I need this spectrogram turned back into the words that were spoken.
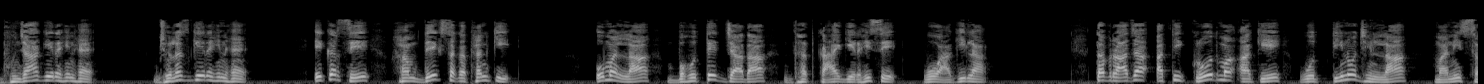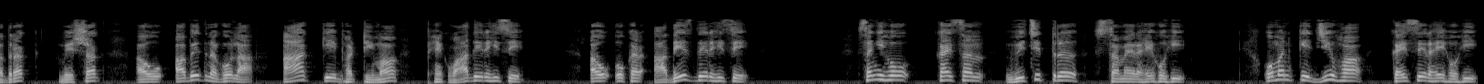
भुंजा गे रहिन है झुलस गे रहिन है। एकर से हम देख सकत हन कि ओमन ला बहुते ज़्यादा धतकाए गे रही से वो आगी ला तब राजा अति क्रोध में आके वो तीनों झिनला, मानी सदरक मेशक और अबेद नगोला आग के भट्टी में फेंकवा दे रही से और ओकर आदेश दे रही से। संगी हो, कैसन विचित्र समय रहे हो ही ओमन के जीव हा कैसे रहे हो ही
